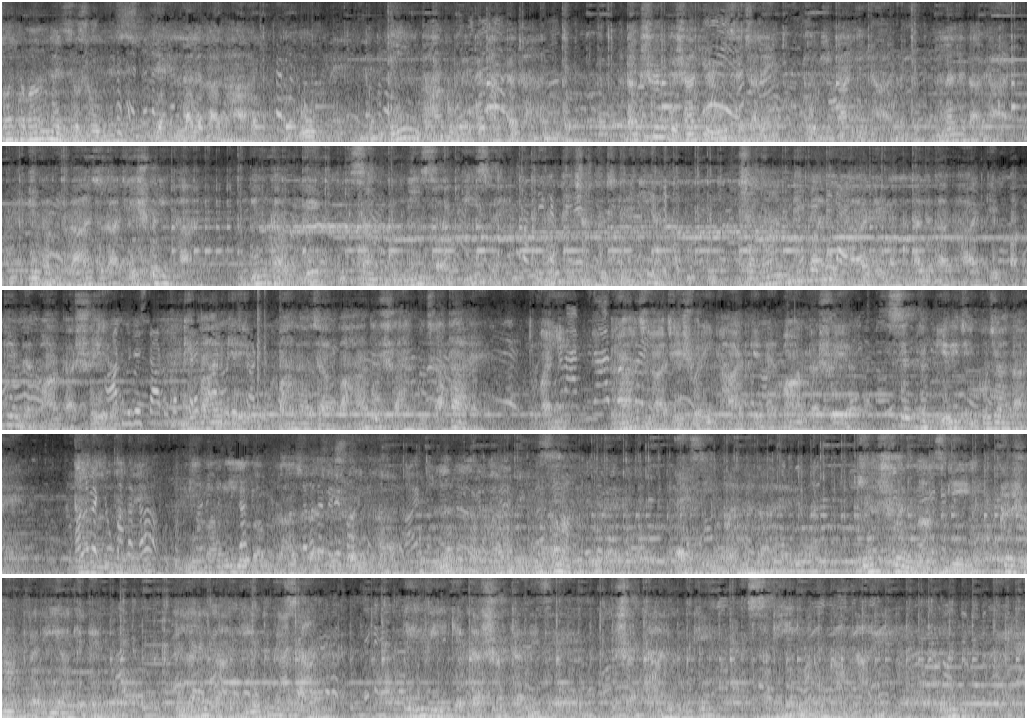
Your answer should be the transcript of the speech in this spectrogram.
वर्तमान में सुशोभित यह ललता घाट तीन भागों में विभक्त था। दक्षिण दिशा की ओर से चले तो नीताली घाट ललता घाट एवं राज राजेश्वरी घाट। इनका उल्लेख सन उन्नीस सौ बीस में पक्के का श्रेय आठ बजे स्टार्ट होता है नेपाल के महाराजा बहादुर शाह को जाता है। वही राज राजेश्वरी घाट के निर्माण का श्रेय सिद्ध गिरी जी को जाता है। नेपाली एवं राज राजेश्वरी घाट में समाहित हो गए। ऐसी मान्यता है कि अश्विन मास की कृष्ण तृतीया के दिन ललिता गीत में स्नान देवी के दर्शन करने से श्रद्धालुओं की सभी मनोकामनाएँ पूर्ण हैं।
